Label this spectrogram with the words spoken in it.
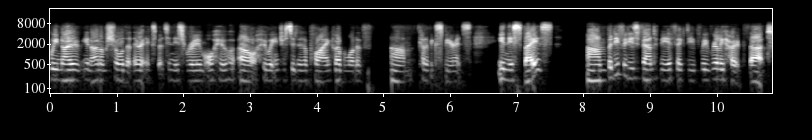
we know, you know, and I'm sure that there are experts in this room or who are, who are interested in applying who have a lot of um, kind of experience in this space. Um, but if it is found to be effective, we really hope that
